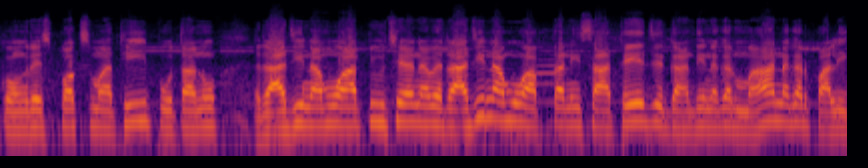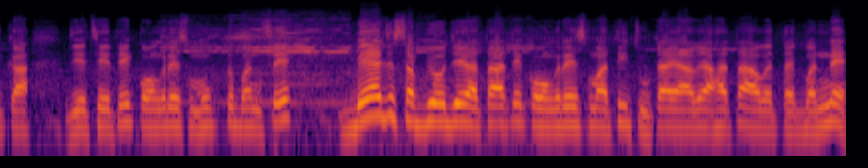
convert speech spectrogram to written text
કોંગ્રેસ પક્ષમાંથી પોતાનું રાજીનામું આપ્યું છે અને હવે રાજીનામું આપતાની સાથે જ ગાંધીનગર મહાનગરપાલિકા જે છે તે કોંગ્રેસ મુક્ત બનશે. બે જ સભ્યો જે હતા તે કોંગ્રેસમાંથી ચૂંટાઈ આવ્યા હતા. હવે તે બંને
